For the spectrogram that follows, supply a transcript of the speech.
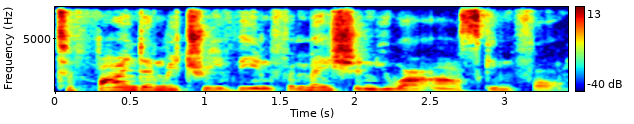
to find and retrieve the information you are asking for.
